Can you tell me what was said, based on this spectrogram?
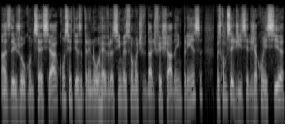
Antes do jogo contra o CSA, com certeza treinou o Hever assim, mas foi uma atividade fechada à imprensa. Mas como você disse, ele já conhecia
